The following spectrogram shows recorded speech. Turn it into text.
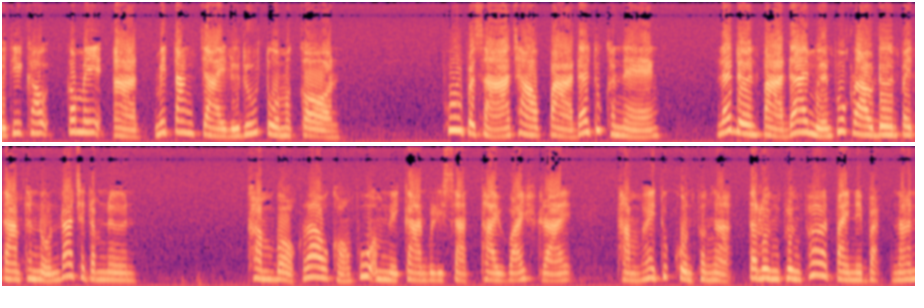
ยที่เขาก็ไม่อาจไม่ตั้งใจหรือรู้ตัวมาก่อน พูดภาษาชาวป่าได้ทุกแขนง และเดินป่าได้เหมือนพวกเราเดินไปตามถนนราชดำเนินคำบอกเล่าของผู้อำนวยการบริษัทไทยไวท์ไรท์ทำให้ทุกคนพงะตะลึงพึงเพลิดไปในบัตรนั้น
